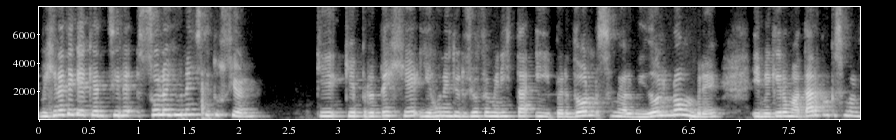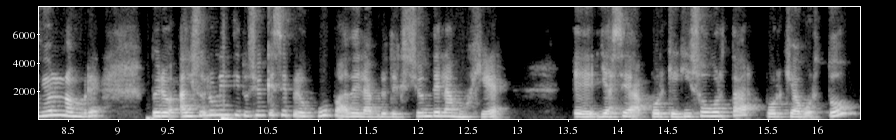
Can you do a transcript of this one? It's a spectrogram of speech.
Imagínate que aquí en Chile solo hay una institución que, protege y es una institución feminista y perdón, se me olvidó el nombre y me quiero matar porque se me olvidó el nombre, pero hay solo una institución que se preocupa de la protección de la mujer, eh, ya sea porque quiso abortar, porque abortó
